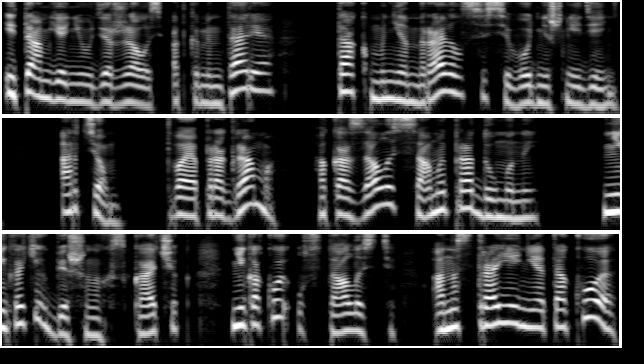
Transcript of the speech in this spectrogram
И там я не удержалась от комментария «Так мне нравился сегодняшний день». «Артём, твоя программа оказалась самой продуманной. Никаких бешеных скачек, никакой усталости, а настроение такое,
